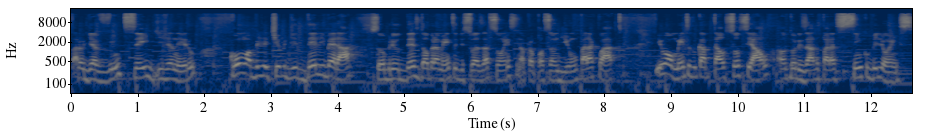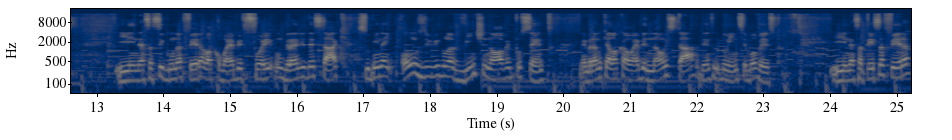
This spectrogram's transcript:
para o dia 26 de janeiro, com o objetivo de deliberar sobre o desdobramento de suas ações na proporção de 1 para 4 e o aumento do capital social autorizado para 5 bilhões. E nessa segunda-feira, a Local Web foi um grande destaque, subindo em 11,29%. Lembrando que a Local Web não está dentro do índice Bovespa. E nessa terça-feira,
